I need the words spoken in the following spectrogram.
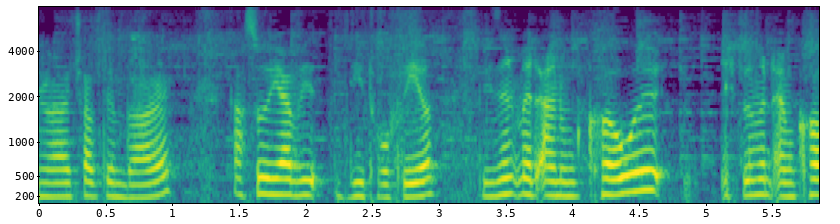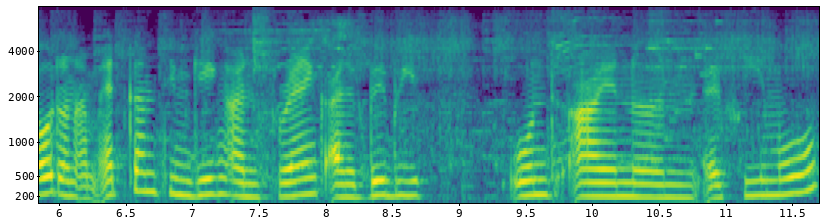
Ja, ich hab den Ball. Ach so, ja, wie, die Trophäe. Wir sind mit einem Cole, ich bin mit einem Cole und einem Edgar-Team gegen einen Frank, eine Bibi und einen El Primo.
